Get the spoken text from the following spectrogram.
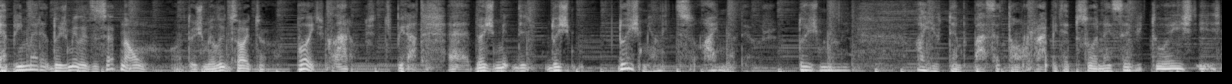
a primeira. 2017 não, 2018. Pois, claro, inspirado. Uh, 2000, dois, 2018. Ai meu Deus. 2000. Ai, o tempo passa tão rápido, a pessoa nem se habitua a isto. isto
